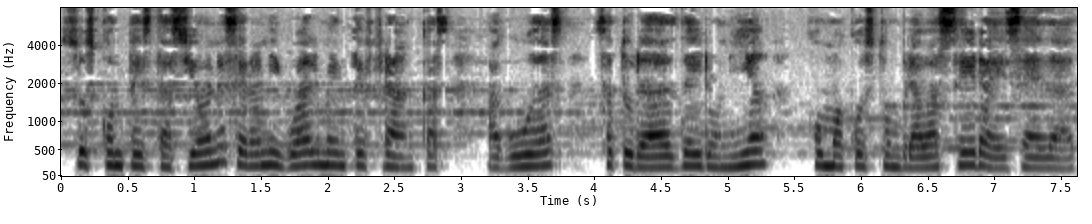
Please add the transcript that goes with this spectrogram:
Sus contestaciones eran igualmente francas, agudas, saturadas de ironía, como acostumbraba ser a esa edad.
